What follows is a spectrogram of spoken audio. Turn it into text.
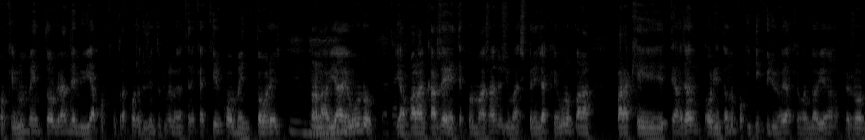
porque es un mentor grande en mi vida, porque otra cosa, yo siento que uno lo va a tener que adquirir como mentores para la vida de uno, y apalancarse de gente con más años y más experiencia que uno para, para que te vayan orientando un poquitico y yo sabía que cuando había esa persona.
